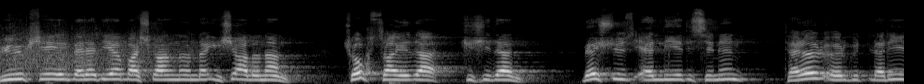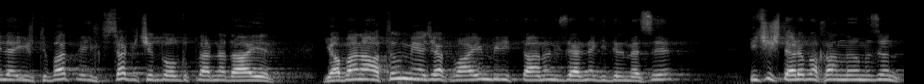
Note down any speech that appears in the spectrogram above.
Büyükşehir Belediye Başkanlığında işe alınan çok sayıda kişiden 557'sinin terör örgütleriyle irtibat ve iltisak içinde olduklarına dair yabana atılmayacak vahim bir iddianın üzerine gidilmesi, İçişleri Bakanlığımızın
